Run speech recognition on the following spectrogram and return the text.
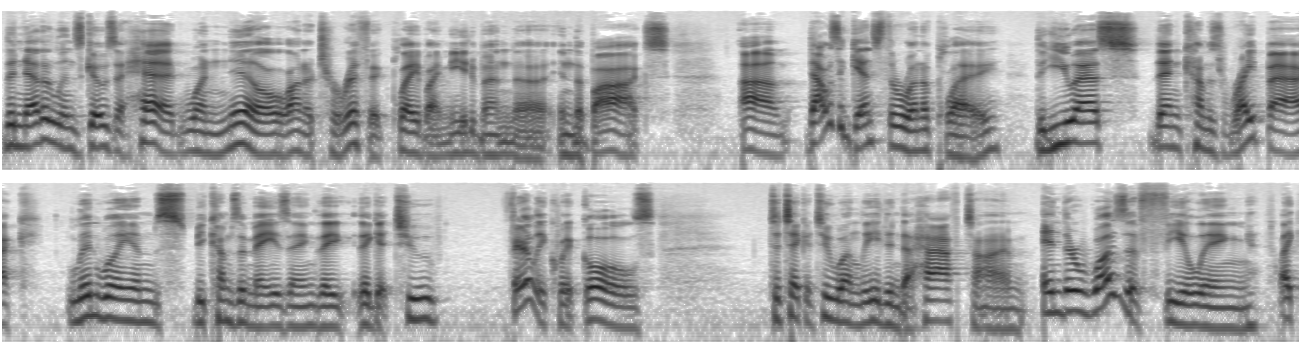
the Netherlands goes ahead 1 0 on a terrific play by Miedema in the, in the box, um, that was against the run of play. The U.S. then comes right back. Lynn Williams becomes amazing. They, they get two fairly quick goals to take a 2-1 lead into halftime and there was a feeling like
